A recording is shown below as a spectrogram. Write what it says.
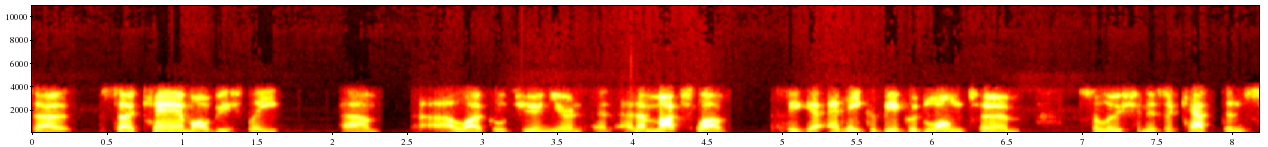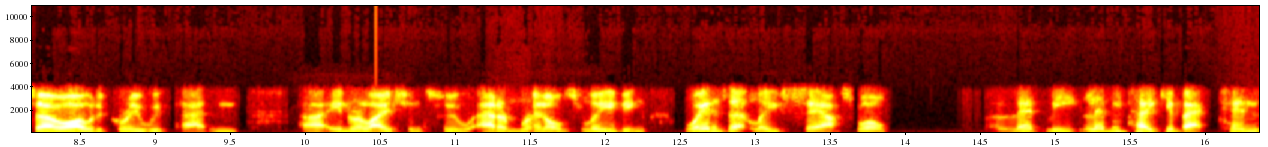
so, so Cam obviously um, a local junior and, and, a much loved figure, and he could be a good long term solution as a captain. So I would agree with that. And uh, in relation to Adam Reynolds leaving, where does that leave South? Well, let me let me take you back ten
